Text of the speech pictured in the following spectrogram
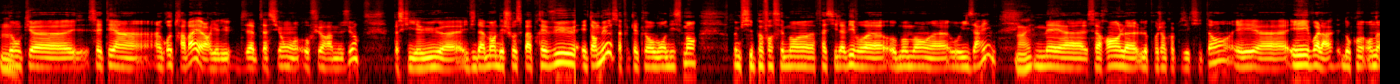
Hmm. Donc, euh, ça a été un, un, gros travail. Alors, il y a eu des adaptations au fur et à mesure, parce qu'il y a eu euh, évidemment des choses pas prévues, et tant mieux, ça fait quelques rebondissements, même si c'est pas forcément facile à vivre euh, au moment euh, où ils arrivent. Mais ça rend le, le, projet encore plus excitant. Et, et voilà, donc on, on,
